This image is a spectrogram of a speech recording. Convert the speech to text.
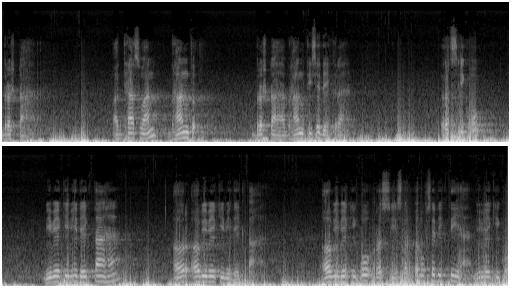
दृष्टा है। अध्यासवान भ्रांत दृष्टा है, भ्रांति से देख रहे हैं रस्सी को विवेकी भी देखता है और अविवेकी भी देखता है। अविवेकी को रस्सी सर्प रूप से दिखती है, विवेकी को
